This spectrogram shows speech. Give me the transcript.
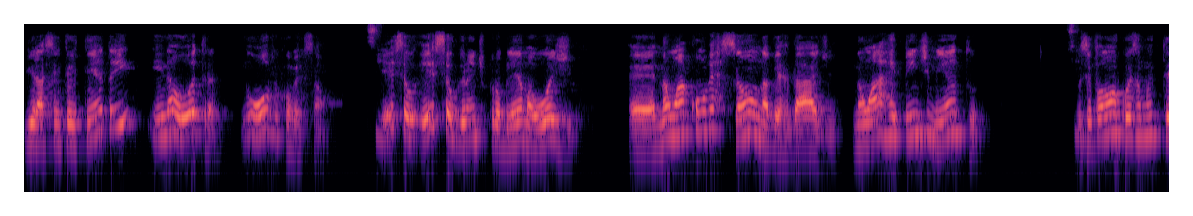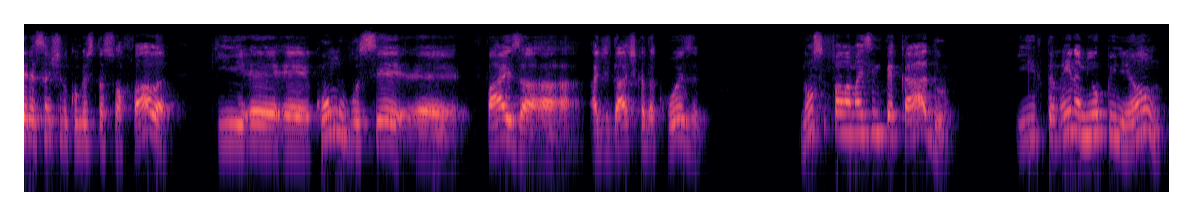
virar 180 e ir na outra. Não houve conversão. Esse é, esse é o grande problema hoje. É, não há conversão, na verdade. Não há arrependimento. Sim. Você falou uma coisa muito interessante no começo da sua fala, que é, é como você é, faz a, a, didática da coisa, não se fala mais em pecado. E também, na minha opinião,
